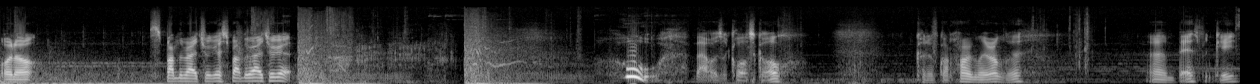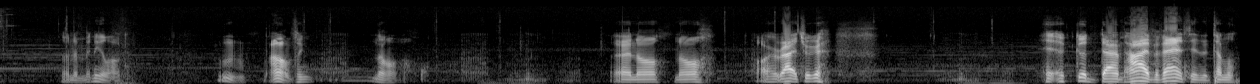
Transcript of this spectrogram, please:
Or not. Spam the right trigger. Spam the right trigger. Whew. That was a close call. Could have gone horribly wrong there. Um, basement key. And a mini log. Hmm. I don't think no. Uh, no, no. Alright, trigger. Hit a good damn hive of ants in the tunnel.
